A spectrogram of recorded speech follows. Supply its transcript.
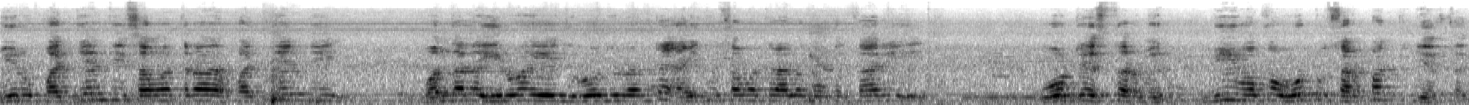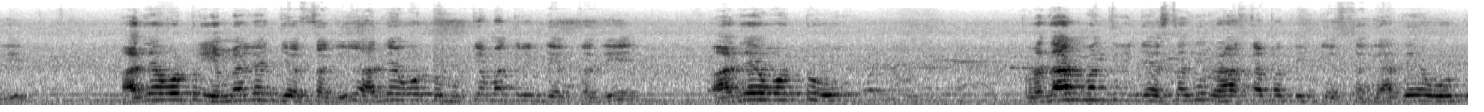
మీరు పద్దెనిమిది సంవత్సర పద్దెనిమిది వందల ఇరవై ఐదు రోజులు అంటే ఐదు సంవత్సరాలకు ఒకసారి ఓటు వేస్తారు మీరు. మీ ఒక ఓటు సర్పంచ్ చేస్తుంది అదే ఓటు ఎమ్మెల్యేని చేస్తుంది అదే ఓటు ముఖ్యమంత్రిని చేస్తుంది అదే ఓటు ప్రధానమంత్రి చేస్తుంది రాష్ట్రపతి చేస్తుంది. అదే ఓటు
